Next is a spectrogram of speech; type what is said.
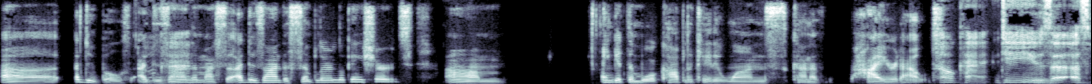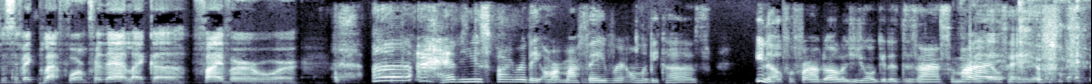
Uh, I do both. I design them myself. I design the simpler looking shirts, um, and get the more complicated ones kind of hired out. Okay. Do you use a, a specific platform for that, like a Fiverr or? Uh, I have used Fiverr. They aren't my favorite, only because, you know, for five dollars you're gonna get a design somebody right. else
